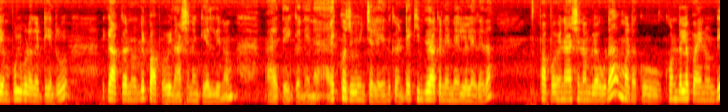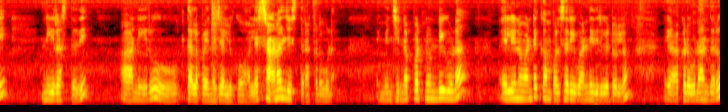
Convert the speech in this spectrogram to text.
టెంపుల్ కూడా కట్టిండ్రు. ఇక అక్కడ నుండి పాప వినాశనంకి వెళ్ళినాం. అయితే ఇంకా నేను ఎక్కువ చూపించలే ఎందుకంటే కింది దాకా నేను వెళ్ళలే కదా. పాప వినాశనంలో కూడా మనకు కొండలపై నుండి నీరు వస్తుంది. ఆ నీరు తలపైన చల్లుకోవాలి స్నానాలు చేస్తారు అక్కడ కూడా. మేము చిన్నప్పటి నుండి కూడా వెళ్ళినామంటే కంపల్సరీ ఇవన్నీ తిరిగేటోళ్ళం. ఇక అక్కడ కూడా అందరూ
